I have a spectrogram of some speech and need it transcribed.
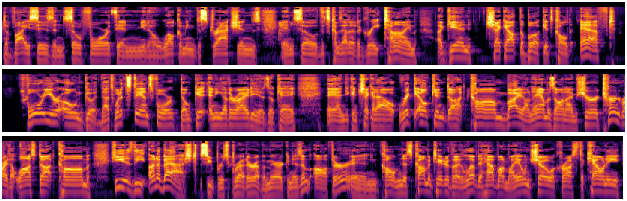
devices and so forth and, you know, welcoming distractions. And so this comes out at a great time. Again, check out the book. It's called Effed for your own good. That's what it stands for. Don't get any other ideas, okay? And you can check it out, rickelkin.com. Buy it on Amazon, I'm sure. Turn right at. He is the unabashed super spreader of Americanism, author and columnist commentator that I love to have on my own show across the county.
